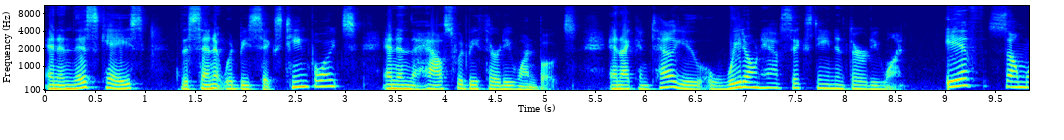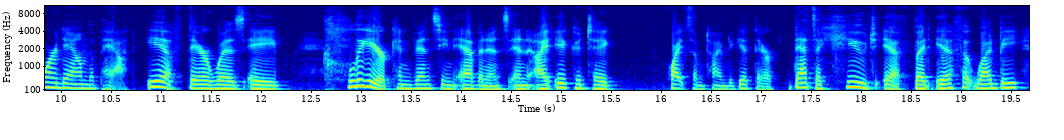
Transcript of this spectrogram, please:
And in this case, the Senate would be 16 votes, and in the House would be 31 votes. And I can tell you, we don't have 16 and 31. If somewhere down the path, if there was a clear, convincing evidence, and I, it could take quite some time to get there, that's a huge if. But if it would be,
